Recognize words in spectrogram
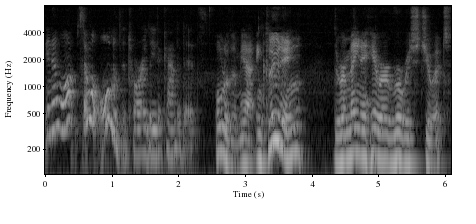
You know what? So are all of the Tory leader candidates. All of them, yeah, including the Remainer hero Rory Stewart,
